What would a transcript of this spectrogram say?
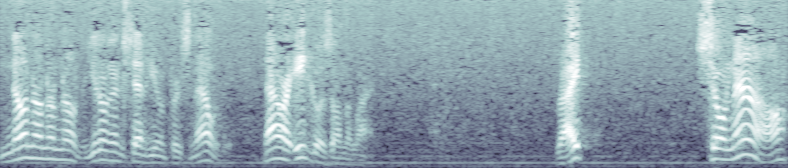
No, no, no, no. You don't understand human personality. Now our ego's on the line. Right? So now,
